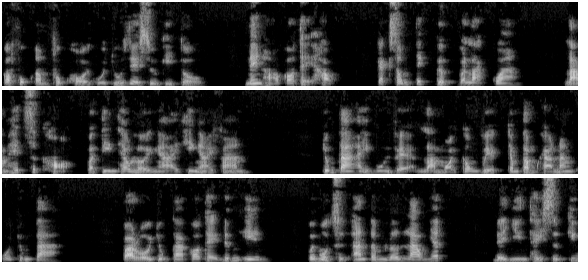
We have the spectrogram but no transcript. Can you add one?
có phúc âm phục hồi của Chúa Giêsu Kitô, nên họ có thể học cách sống tích cực và lạc quan, làm hết sức họ và tin theo lời Ngài khi Ngài phán. Chúng ta hãy vui vẻ làm mọi công việc trong tầm khả năng của chúng ta, và rồi chúng ta có thể đứng yên với một sự an tâm lớn lao nhất để nhìn thấy sự cứu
